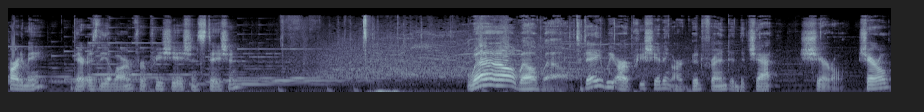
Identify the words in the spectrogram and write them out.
pardon me, there is the alarm for Appreciation Station. Well, well, well. Today we are appreciating our good friend in the chat, Cheryl. Cheryl,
